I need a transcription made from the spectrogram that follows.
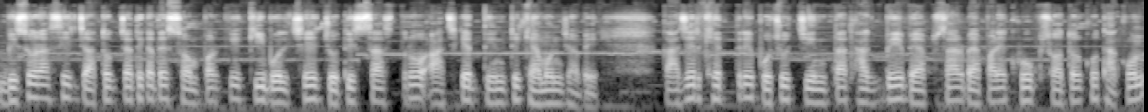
বিষ রাশির জাতক জাতিকাদের সম্পর্কে কি বলছে জ্যোতিষশাস্ত্র? আজকের দিনটি কেমন যাবে? কাজের ক্ষেত্রে প্রচুর চিন্তা থাকবে, ব্যবসার ব্যাপারে খুব সতর্ক থাকুন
